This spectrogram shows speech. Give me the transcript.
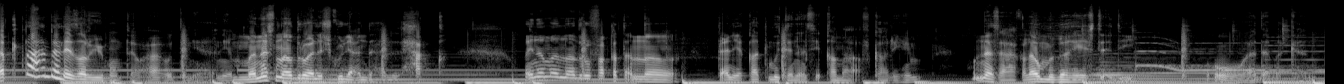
اطلع عندها لي زارجيومون تاعها والدنيا يعني ماناش نهضروا على شكون اللي عندها الحق. بينما نهضروا فقط أن تعليقات متناسقة مع أفكارهم والناس عاقلة وما باغياش تأذي وهذا ما كان.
